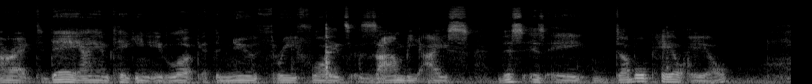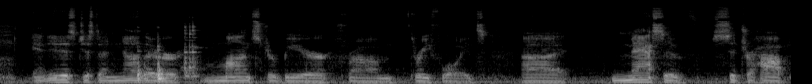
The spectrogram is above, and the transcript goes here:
All right, today I am taking a look at the new Three Floyds Zombie Ice. This is a double pale ale, and it is just another monster beer from Three Floyds. Uh, massive citra hop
